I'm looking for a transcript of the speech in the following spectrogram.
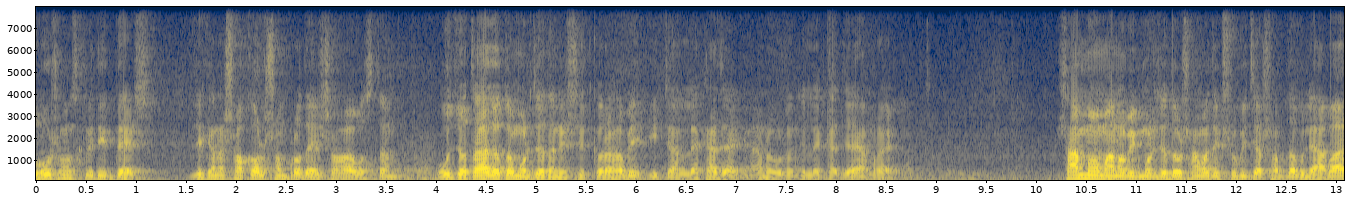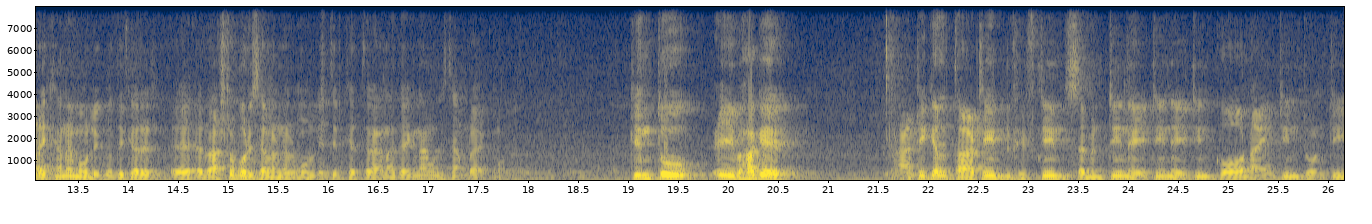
বহু সংস্কৃতির দেশ, যেখানে সকল সম্প্রদায়ের সহ অবস্থান ও যথাযথ মর্যাদা নিশ্চিত করা হবে। এটা লেখা যায় কিনা? আমরা বললাম যে লেখা যায়, আমরা একমত। সাম্য মানবিক মর্যাদা ও সামাজিক সুবিচার শব্দাবলী আবার এখানে মৌলিক অধিকারের রাষ্ট্র পরিচালনার মূলনীতির ক্ষেত্রে আনা যায় কিনা? আমরা একমত। কিন্তু এই ভাগের article thirteen fifteen seventeen eighteen eighteen ক nineteen twenty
